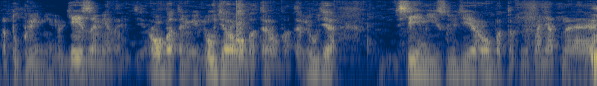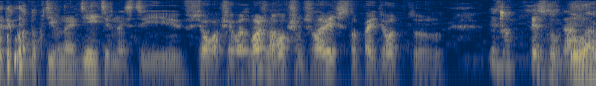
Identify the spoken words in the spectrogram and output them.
отупление людей, замена людей роботами, люди-роботы, роботы-люди, семьи из людей, роботов, непонятная репродуктивная деятельность и все вообще возможно. В общем, человечество пойдет э, Пизду. пизду, да. Да.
